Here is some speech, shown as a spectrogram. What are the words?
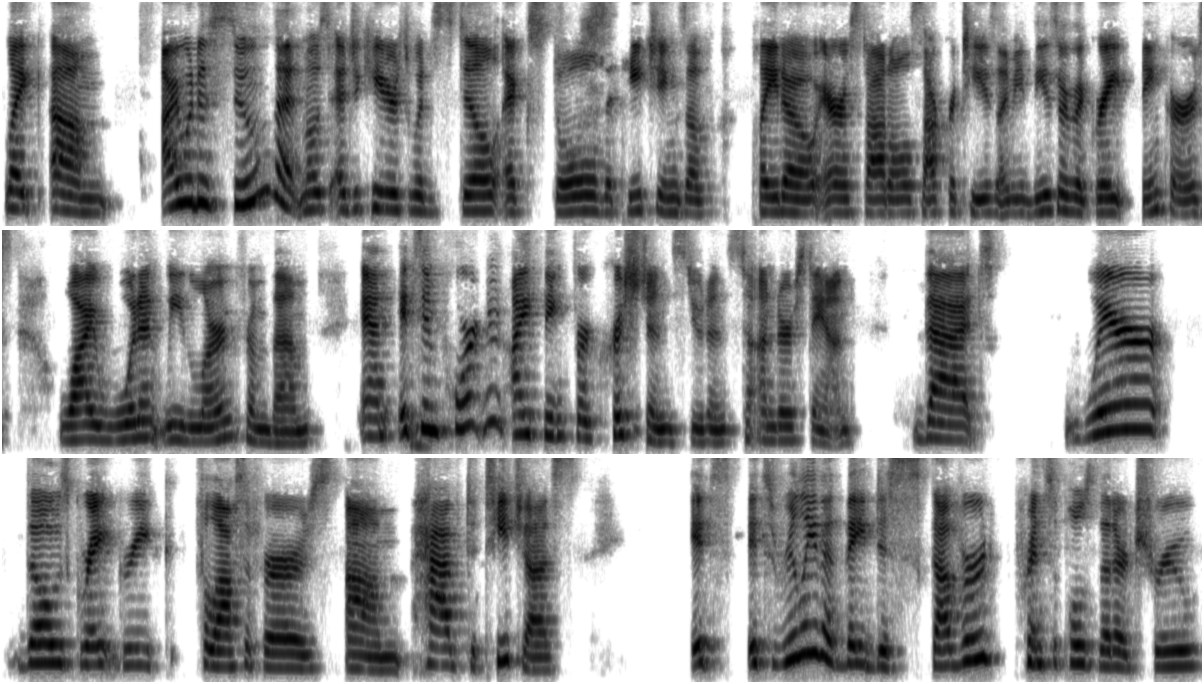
like um, I would assume that most educators would still extol the teachings of Plato, Aristotle, Socrates. I mean, these are the great thinkers. Why wouldn't we learn from them? And it's important, I think, for Christian students to understand that where those great Greek philosophers um, have to teach us it's it's really that they discovered principles that are true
